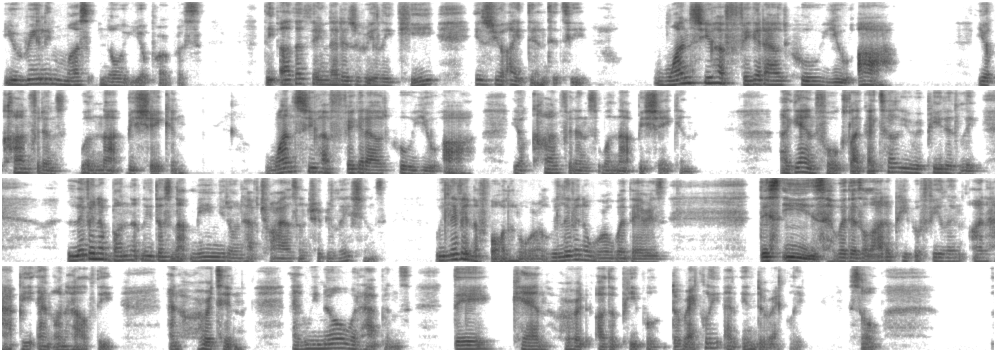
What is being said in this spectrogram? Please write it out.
You really must know your purpose. The other thing that is really key is your identity. Once you have figured out who you are, your confidence will not be shaken. Once you have figured out who you are, your confidence will not be shaken. Again, folks, like I tell you repeatedly, Living abundantly does not mean you don't have trials and tribulations. We live in a fallen world. We live in a world where there is dis-ease, where there's a lot of people feeling unhappy and unhealthy and hurting. And we know what happens. They can hurt other people directly and indirectly. So,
